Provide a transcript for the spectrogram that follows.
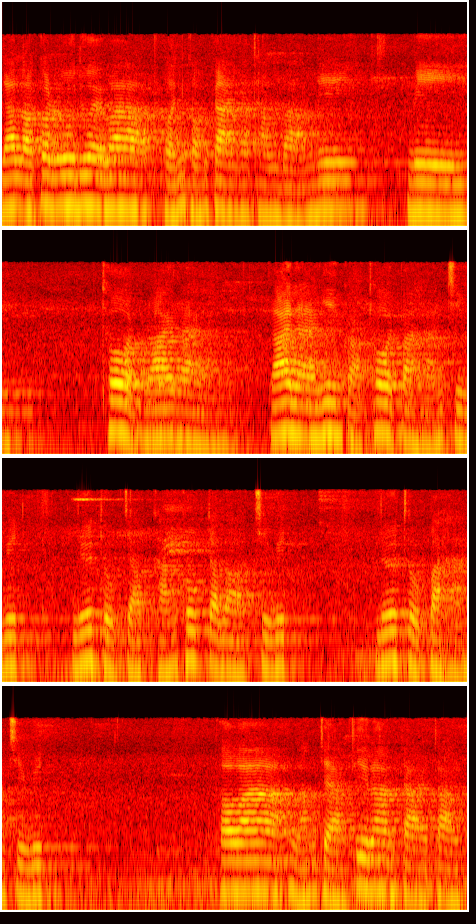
แล้วเราก็รู้ด้วยว่าผลของการกระทำบาปนี้ มีโทษร้ายแรง ร้ายแรงยิ่งกว่าโทษประหารชีวิต หรือถูกจับขังคุกตลอดชีวิต หรือถูกประหารชีวิต เพราะว่าหลังจากที่ร่างกายตายไป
